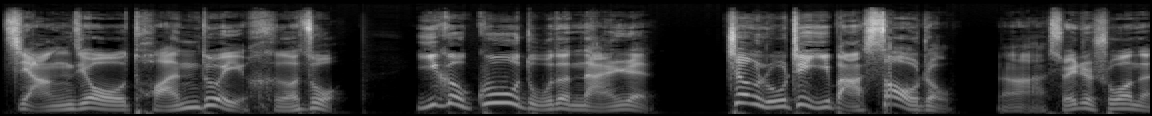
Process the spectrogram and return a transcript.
讲究团队合作，一个孤独的男人，正如这一把扫帚啊。”随着说呢，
